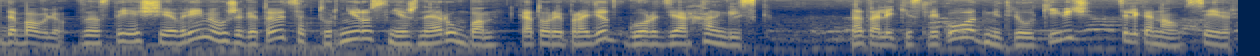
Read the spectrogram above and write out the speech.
Добавлю, в настоящее время уже готовится к турниру «Снежная румба», который пройдет в городе Архангельск. Наталья Кислякова, Дмитрий Лукевич, телеканал «Север».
